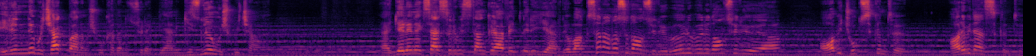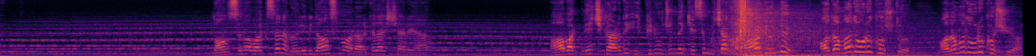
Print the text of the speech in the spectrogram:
Elinde bıçak varmış bu kadının sürekli. Yani gizliyormuş bıçağını. Ya geleneksel Sırbistan kıyafetleri giyer diyor. Baksana nasıl dans ediyor. Böyle böyle dans ediyor ya. Abi çok sıkıntı. Harbiden sıkıntı. Dansına baksana böyle bir dans mı var arkadaşlar ya? Aa bak ne çıkardı? İpin ucunda kesin bıçak var. Aa döndü. Adama doğru koştu. Adama doğru koşuyor.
